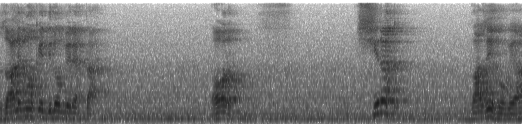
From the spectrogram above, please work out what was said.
ظالموں کے دلوں میں رہتا ہے۔ اور شرک واضح ہو گیا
